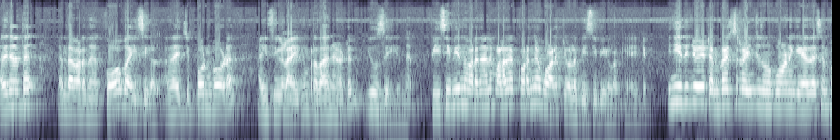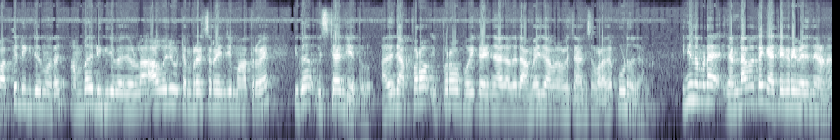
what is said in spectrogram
അതിനകത്ത് എന്താ പറയുന്നത്? കോബ് ഐസികൾ അതായത് ചിപ്പോൺ ബോർഡ് ഐ സികളായിരിക്കും പ്രധാനമായിട്ടും യൂസ് ചെയ്യുന്നത്. പി സി ബി എന്ന് പറഞ്ഞാൽ വളരെ കുറഞ്ഞ ക്വാളിറ്റിയുള്ള പി സി ബികളൊക്കെ ആയിരിക്കും. ഇനി ഇതിന്റെ ഒരു ടെമ്പറേച്ചർ റേഞ്ച് നോക്കുവാണെങ്കിൽ ഏകദേശം പത്ത് ഡിഗ്രി മുതൽ അമ്പത് ഡിഗ്രി വരെയുള്ള ആ ഒരു ടെമ്പറേച്ചർ റേഞ്ച് മാത്രമേ ഇത് വിസ്റ്റാൻഡ് ചെയ്യത്തുള്ളൂ. അതിന്റെ അപ്പുറം ഇപ്പുറം പോയി കഴിഞ്ഞാൽ അത് ഡാമേജ് ആവാനുള്ള ചാൻസ് വളരെ കൂടുതലാണ്. ഇനി നമ്മുടെ രണ്ടാമത്തെ കാറ്റഗറി വരുന്നതാണ്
